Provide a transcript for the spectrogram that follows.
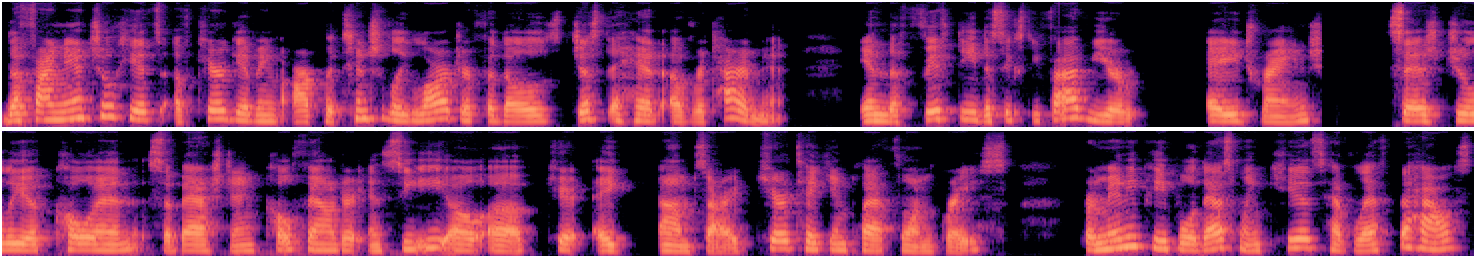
The financial hits of caregiving are potentially larger for those just ahead of retirement. In the 50 to 65 year age range, says Julia Cohen Sebastian, co-founder and CEO of care, a, um, sorry, caretaking platform Grace. For many people, that's when kids have left the house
